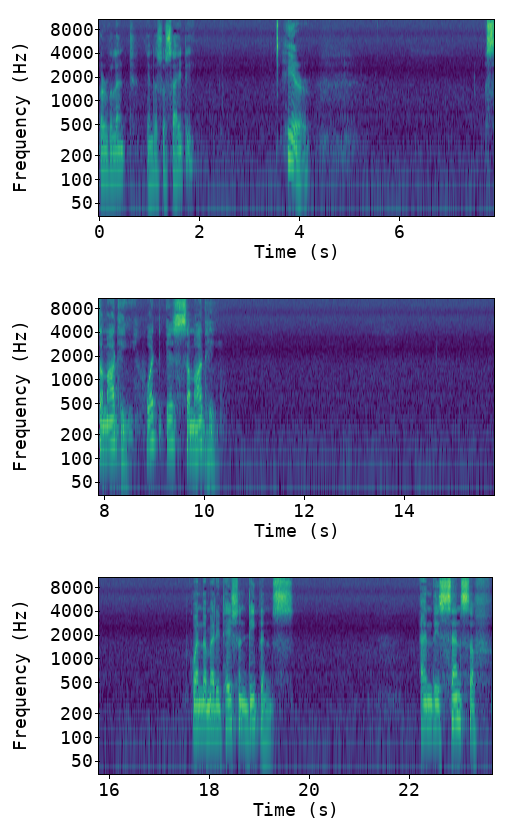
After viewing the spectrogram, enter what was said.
prevalent in the society. Here, samadhi. What is samadhi? When the meditation deepens and the sense of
